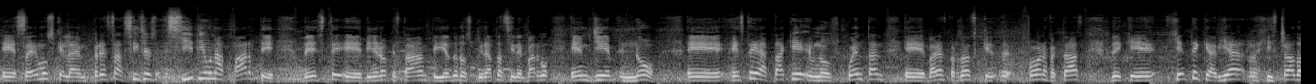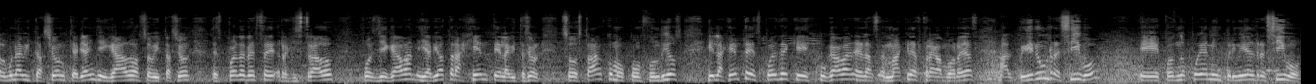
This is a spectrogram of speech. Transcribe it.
Eh, sabemos que la empresa Caesars sí dio una parte de este dinero que estaban pidiendo los piratas, sin embargo MGM no. Este ataque nos cuentan varias personas que fueron afectadas de que gente que había registrado alguna habitación, que habían llegado a su habitación después de haberse registrado, pues llegaban y había otra gente en la habitación. So, estaban como confundidos y la gente después de que jugaban en las máquinas tragamonedas, al pedir un recibo, eh, pues no podían imprimir el recibo.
